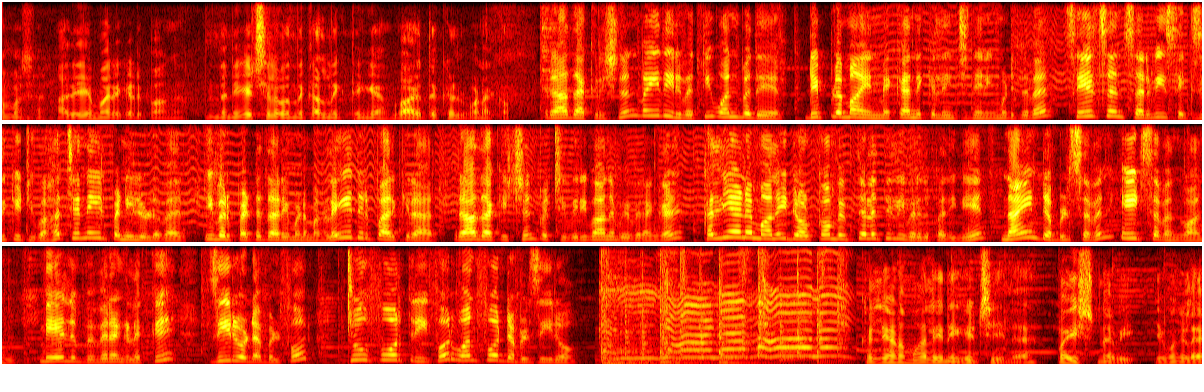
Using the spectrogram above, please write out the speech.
ஆமாம் சார் அதே மாதிரி கிடைப்பாங்க. இந்த நிகழ்ச்சியில் வந்து கலந்துக்கிட்டீங்க. வாழ்த்துக்கள் வணக்கம். ராதாகிருஷ்ணன் வயது இருபத்தி ஒன்பது. டிப்ளமா இன் மெக்கானிக்கல் இன்ஜினியரிங் முடித்தவர். சேல்ஸ் அண்ட் சர்வீஸ் எக்ஸிகியூட்டிவாக சென்னையில் பணியிலுள்ளவர். இவர் பட்டதாரி மணமகளை எதிர்பார்க்கிறார். ராதாகிருஷ்ணன் பற்றி விரிவான விவரங்கள் கல்யாண மாலை டாட் காம் வெப்தளத்தில் இவரது பதிவேன். Nine double seven eight seven one. மேலும் விவரங்களுக்கு zero double four two four three four one four double zero Kalyana Malai நிகழ்ச்சியில் வைஷ்ணவி இவங்களை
